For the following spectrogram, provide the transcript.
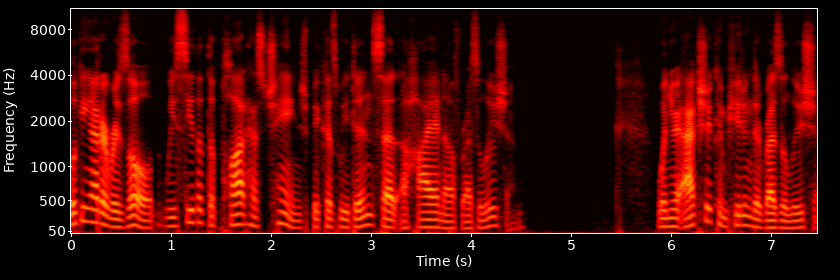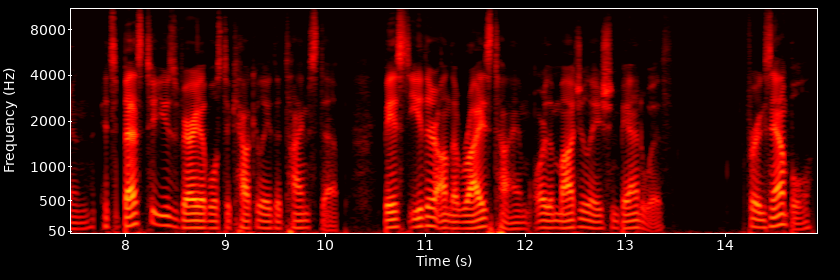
Looking at our result, we see that the plot has changed because we didn't set a high enough resolution. When you're actually computing the resolution, it's best to use variables to calculate the time step, based either on the rise time or the modulation bandwidth. For example,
